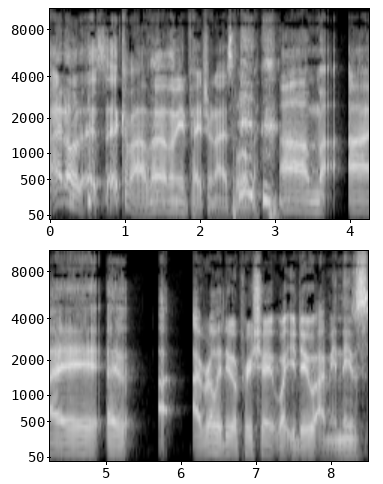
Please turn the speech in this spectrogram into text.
I, I don't. Come on, let, let me patronize a little bit. Um, I, I, I- really do appreciate what you do. I mean, these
